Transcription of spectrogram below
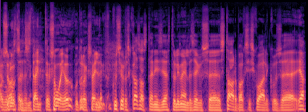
absoluutselt, sest ainult sooja õhku tuleks välja. kusjuures Kasahstanis jah, tuli meelde see, kus Starbucksis kohalikus jah,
